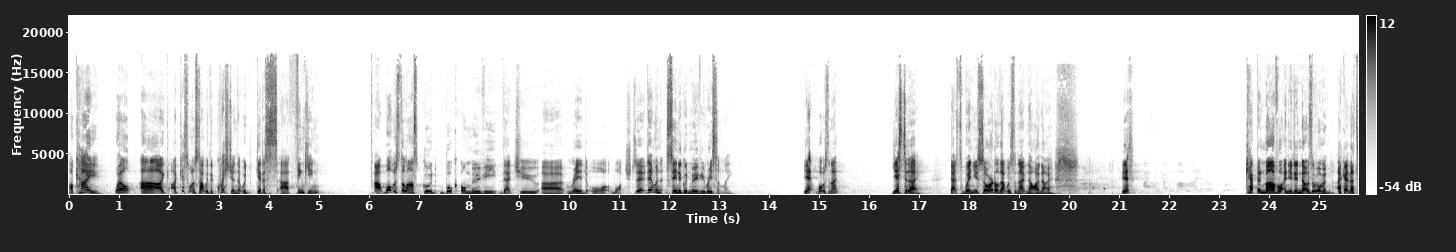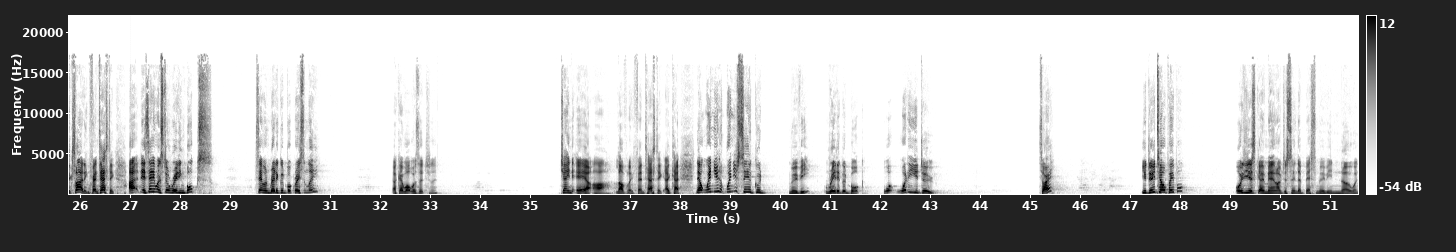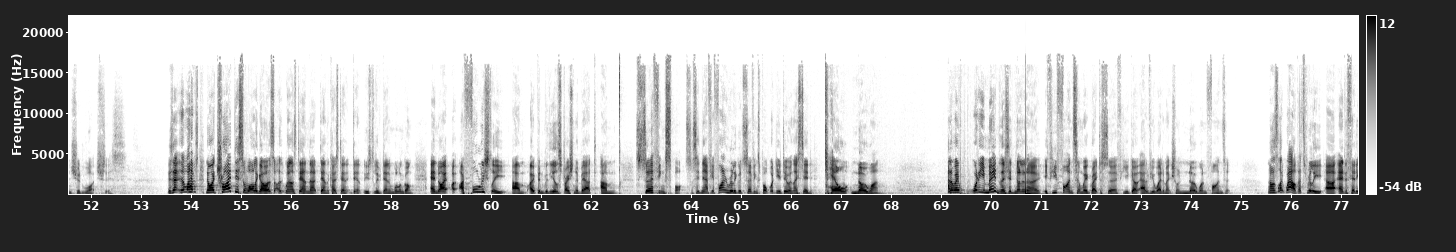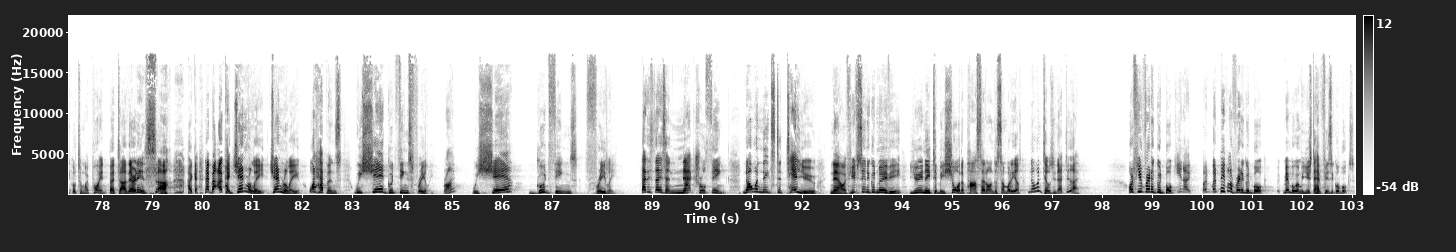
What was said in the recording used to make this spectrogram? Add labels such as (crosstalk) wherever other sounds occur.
Okay, well, uh, I, I, guess I want to start with a question that would get us uh, thinking. Uh, what was the last good book or movie that you uh, read or watched? Has anyone seen a good movie recently? Yeah, what was the name? Yesterday. That's when you saw it, or that was the name? No, I know. (laughs) Yes? Captain Marvel, and you didn't know it was a woman. Okay, that's exciting. Fantastic. Uh, is anyone still reading books? Has anyone read a good book recently? Okay, what was it, Janine? Jane Eyre. Ah, lovely, fantastic. Okay. Now, when you when you see a good movie, read a good book, what what do you do? Sorry? You do tell people? Or you just go, man, I've just seen the best movie. No one should watch this. Is that, what happens? Now, I tried this a while ago I was, when I was down, down the coast, down, down, used to live down in Wollongong. And I, I, I foolishly um, opened with the illustration about um, surfing spots. I said, now, if you find a really good surfing spot, what do you do? And they said, tell no one. And I went, what do you mean? And they said, no, no, no. If you find somewhere great to surf, you go out of your way to make sure no one finds it. And I was like, wow, that's really uh, antithetical to my point, but uh, there it is. (laughs) Uh, okay, now, but okay, generally, generally, what happens, we share good things freely, right? We share good things freely. That is, that is a natural thing. No one needs to tell you, now, if you've seen a good movie, you need to be sure to pass that on to somebody else. No one tells you that, do they? Or if you've read a good book, you know, when people have read a good book, remember when we used to have physical books?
